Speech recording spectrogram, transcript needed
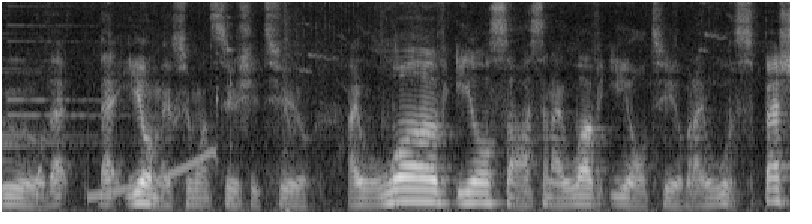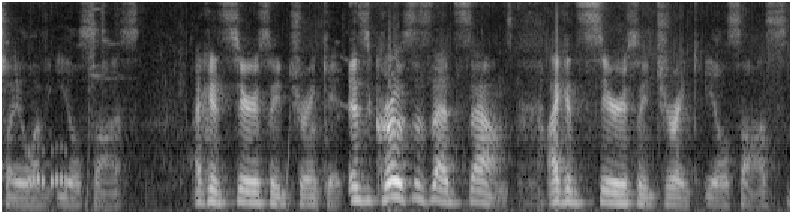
Ooh, that that eel makes me want sushi too. I love eel sauce, and I love eel too, but I especially love eel sauce. I could seriously drink it. As gross as that sounds, I could seriously drink eel sauce.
